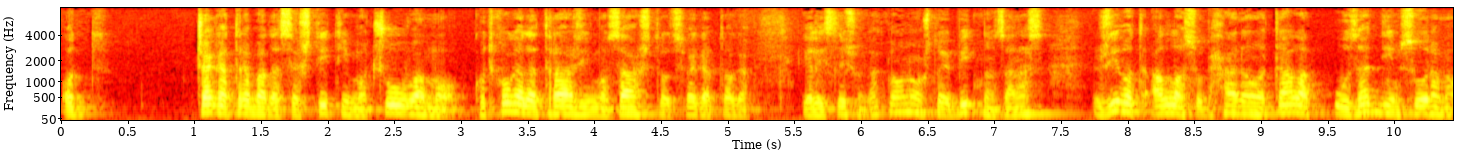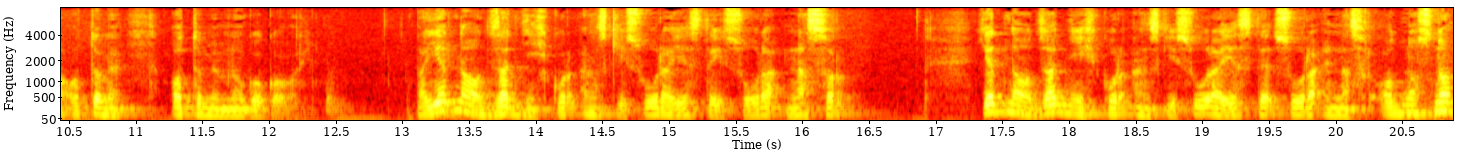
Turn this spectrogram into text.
Od čega treba da se štitimo, čuvamo, kod koga da tražimo zašto od svega toga ili slično. Dakle, ono što je bitno za nas, život Allah subhanahu wa ta'ala u zadnjim surama o tome, o tome mnogo govori. Pa jedna od zadnjih kuranskih sura jeste i sura Nasr. Jedna od zadnjih kuranskih sura jeste sura En-Nasr, odnosno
